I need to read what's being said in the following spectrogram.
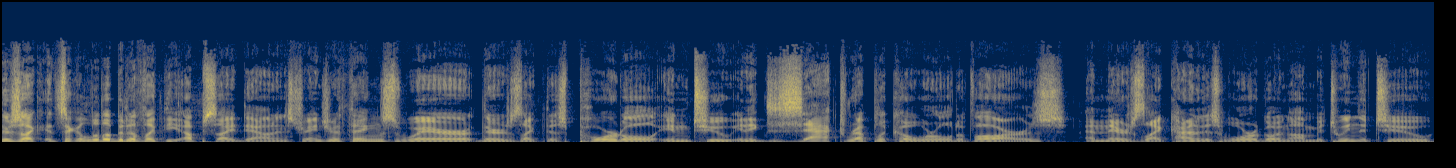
There's like it's like a little bit of like the upside down in Stranger Things where there's like this portal into an exact replica world of ours and there's like kind of this war going on between the two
